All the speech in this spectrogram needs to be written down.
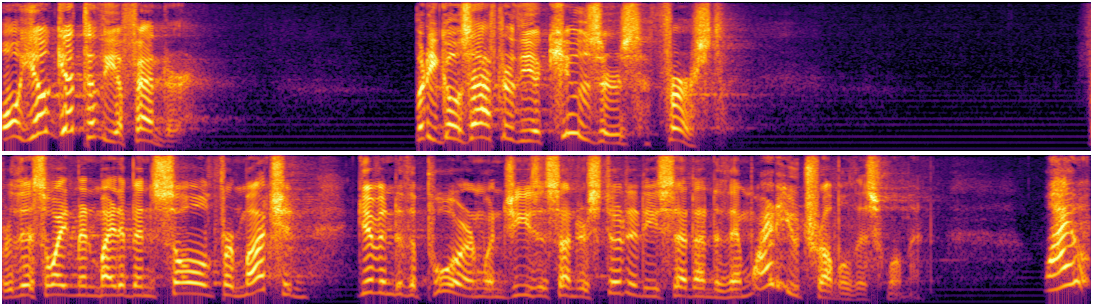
Oh, he'll get to the offender, but he goes after the accusers first. For this ointment might have been sold for much and given to the poor. And when Jesus understood it, he said unto them, Why do you trouble this woman? Why,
